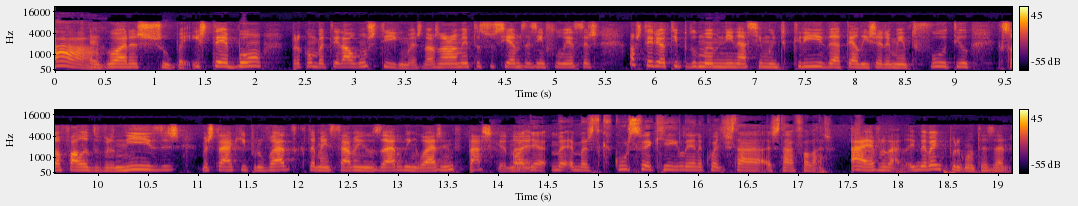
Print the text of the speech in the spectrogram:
Ah, Agora chupem. Isto é bom para combater alguns estigmas. Nós normalmente associamos as influências ao estereótipo de uma menina assim muito querida, até ligeiramente fútil, que só fala de vernizes, mas está aqui provado que também sabem usar linguagem de tasca, não é? olha, ma- mas de que curso é que a Helena Coelho está, está a falar? Ah, é verdade. Ainda bem que perguntas, Ana.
